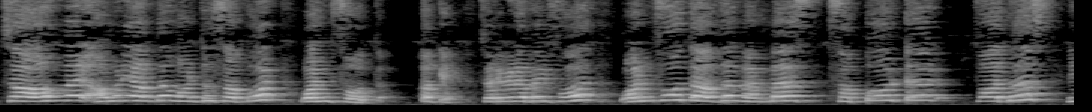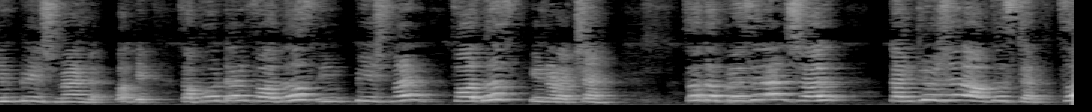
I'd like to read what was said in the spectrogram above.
So how many, how many of them want to support? One fourth. Okay. So divided by 4, one fourth of the members supported for this impeachment. Okay. Supported for this impeachment for this introduction. So the presidential conclusion of the step. So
